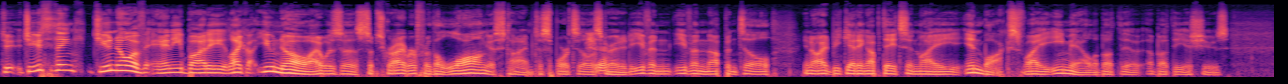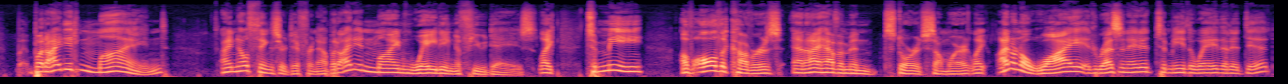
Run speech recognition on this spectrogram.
Do, do you think, do you know of anybody, like, you know, I was a subscriber for the longest time to Sports Illustrated, sure. even even up until, you know, I'd be getting updates in my inbox via email about the about the issues. But, but I didn't mind – I know things are different now, but I didn't mind waiting a few days. Like to me, of all the covers, and I have them in storage somewhere. Like I don't know why it resonated to me the way that it did,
